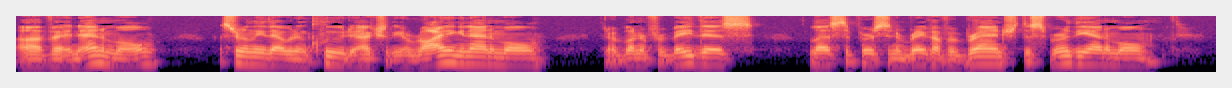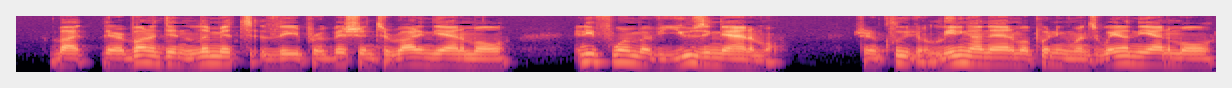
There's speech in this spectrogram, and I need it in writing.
of an animal. Certainly, that would include actually riding an animal. The Rabbanim forbade this, lest the person break off a branch to spur the animal. But the Rabbanim didn't limit the prohibition to riding the animal. Any form of using the animal should include you know, leaning on the animal, putting one's weight on the animal,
